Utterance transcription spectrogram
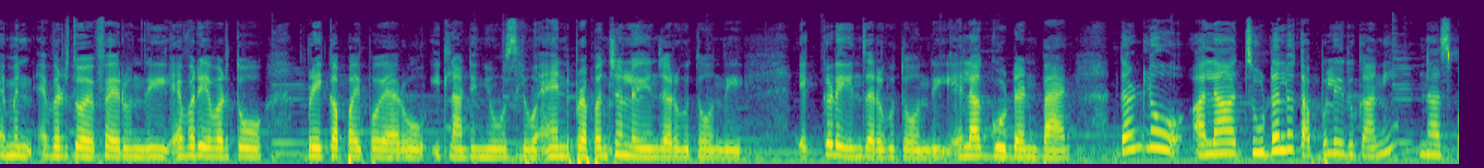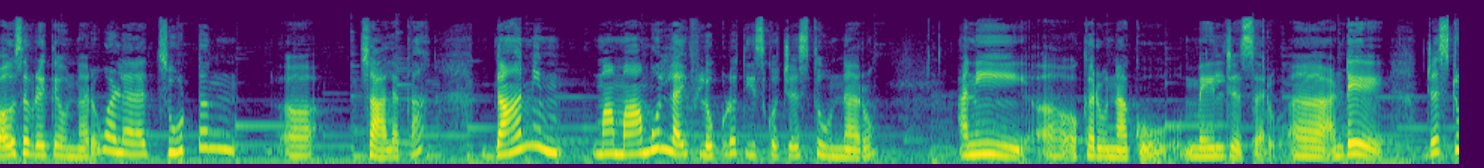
ఐ మీన్ ఎవరితో ఎఫైర్ ఉంది ఎవరు ఎవరితో బ్రేకప్ అయిపోయారు ఇట్లాంటి న్యూస్లు. అండ్ ప్రపంచంలో ఏం జరుగుతోంది ఎక్కడ ఏం జరుగుతోంది ఎలా గుడ్ అండ్ బ్యాడ్ దాంట్లో అలా చూడడంలో తప్పు లేదు కానీ నా స్పౌస్ ఎవరైతే ఉన్నారో వాళ్ళు అలా చూడటం చాలక. దాన్ని మా మామూలు లైఫ్లో కూడా తీసుకొచ్చేస్తూ ఉన్నారు. అని ఒకరు నాకు మెయిల్ చేశారు. అంటే జస్ట్ టు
